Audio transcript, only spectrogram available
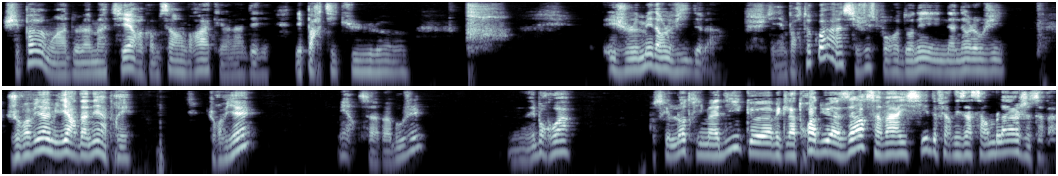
je sais pas moi, de la matière comme ça en vrac, hein, des, des, particules, et je le mets dans le vide là. Je dis n'importe quoi, hein, c'est juste pour donner une analogie. Je reviens un milliard d'années après. Je reviens, merde, ça va pas bouger. Mais pourquoi? Parce que l'autre, il m'a dit qu'avec la 3 du hasard, ça va essayer de faire des assemblages, ça va,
